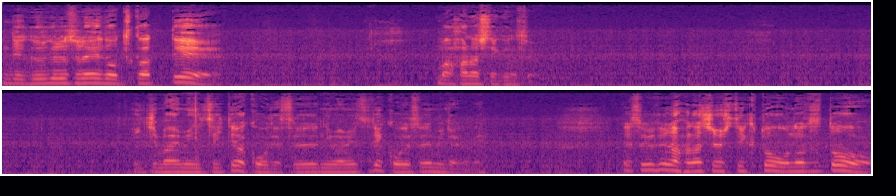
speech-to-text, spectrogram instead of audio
ド。で Google スライドを使ってまあ話していくんですよ。1枚目についてはこうです。2枚目についてはこうです。みたいなね。でそういうふうな話をしていくとおのずと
